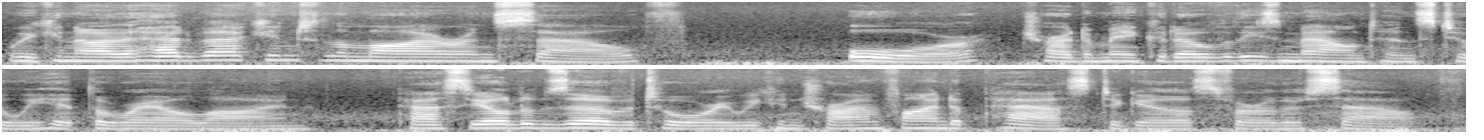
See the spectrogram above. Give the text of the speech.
we can either head back into the mire and south, or try to make it over these mountains till we hit the rail line. Past the old observatory, we can try and find a pass to get us further south.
